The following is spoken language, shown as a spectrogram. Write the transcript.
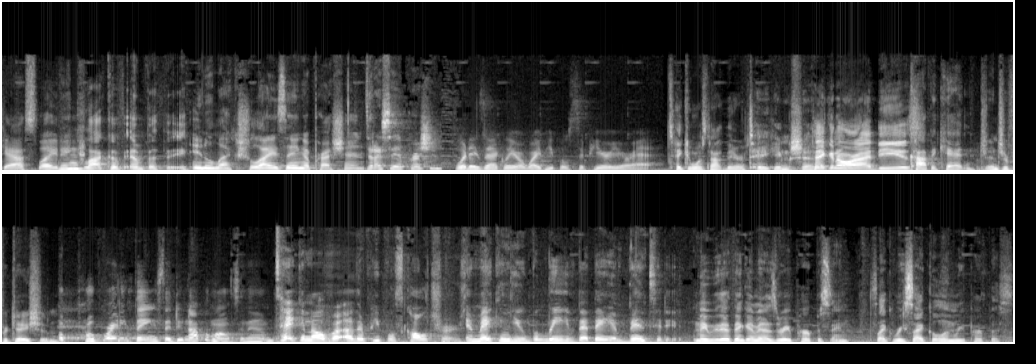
gaslighting, Lack of empathy. intellectualizing oppression. Did I say oppression? What exactly are white people superior at? Taking what's not there. Taking shit. Taking our ideas. Copycatting. Gentrification. Appropriating things that do not belong to them. Taking over other people's cultures and making you believe that they invented it. Maybe they're thinking of it as repurposing. It's like recycle and repurpose.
